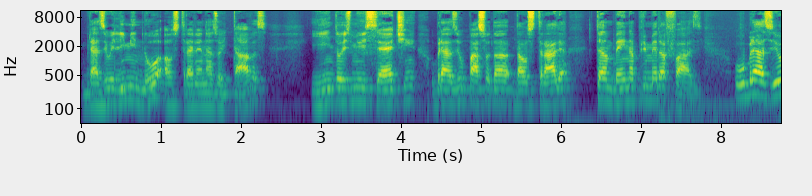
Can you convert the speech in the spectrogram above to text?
o Brasil eliminou a Austrália nas oitavas. E em 2007, o Brasil passou da, da Austrália também na primeira fase. O Brasil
